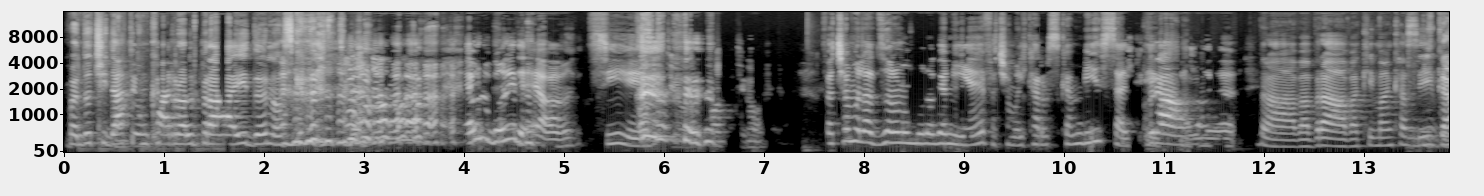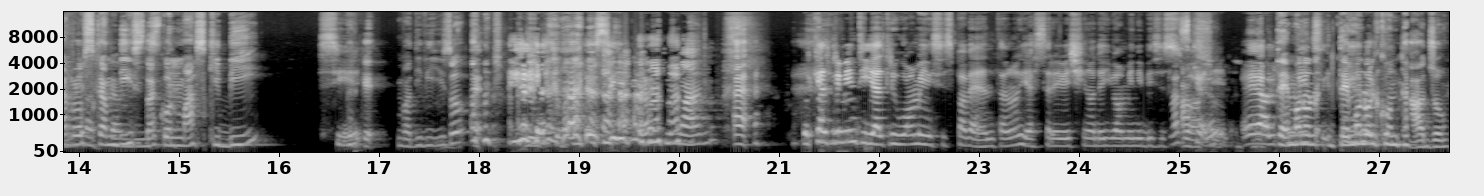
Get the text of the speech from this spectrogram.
Quando ci date un carro al Pride, no scherzo. È una buona idea, sì. Ottimo, ottimo. Facciamo la zona non monogamie, facciamo il carro scambista, il, Brava. il- Brava, brava, che manca sempre. Il carro la scambista con maschi B, sì, perché va diviso. Eh, sì, raccomando. Eh. perché altrimenti gli altri uomini si spaventano di essere vicino a degli uomini bisessuali. eh, alcuni Temono, sì. temono il contagio.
